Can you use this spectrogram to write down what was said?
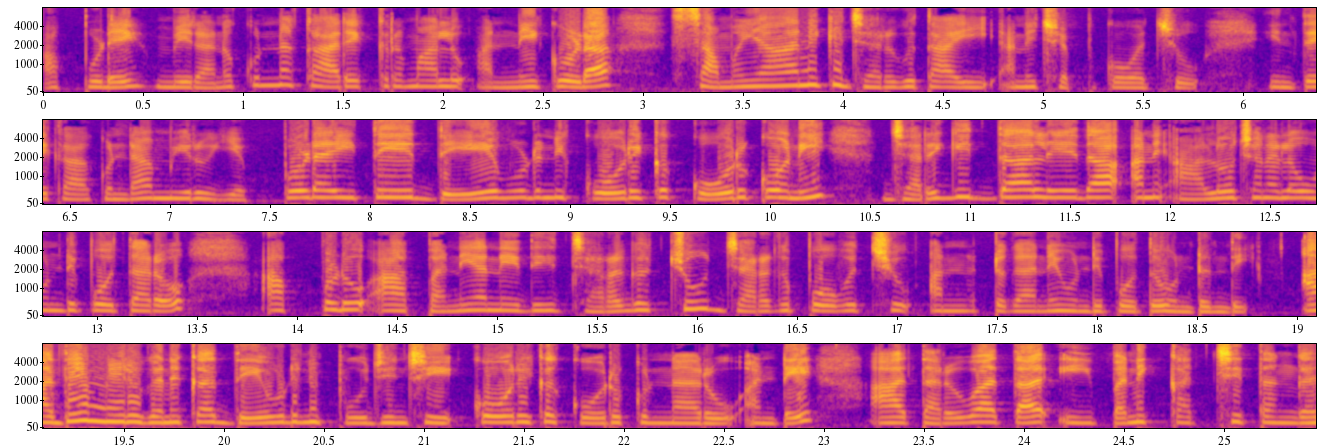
అప్పుడే మీరు అనుకున్న కార్యక్రమాలు అన్నీ కూడా సమయానికి జరుగుతాయి అని చెప్పుకోవచ్చు. ఇంతేకాకుండా మీరు ఎప్పుడైతే దేవుడిని కోరిక కోరుకొని జరిగిద్దా లేదా అని ఆలోచనలో ఉండిపోతారో అప్పుడు ఆ పని అనేది జరగచ్చు జరగపోవచ్చు అన్నట్టుగానే ఉండిపోతూ ఉంటుంది. అదే మీరు గనక దేవుడిని పూజించి కోరిక కోరుకున్నారు అంటే ఆ తరువాత ఈ పని ఖచ్చితంగా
